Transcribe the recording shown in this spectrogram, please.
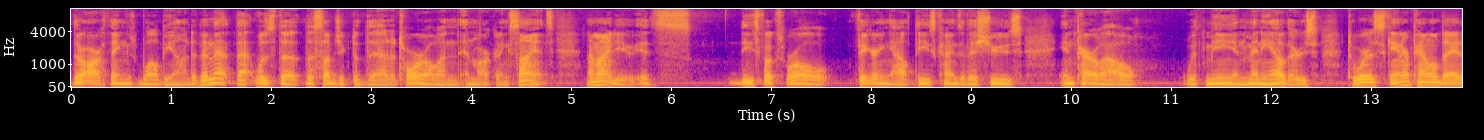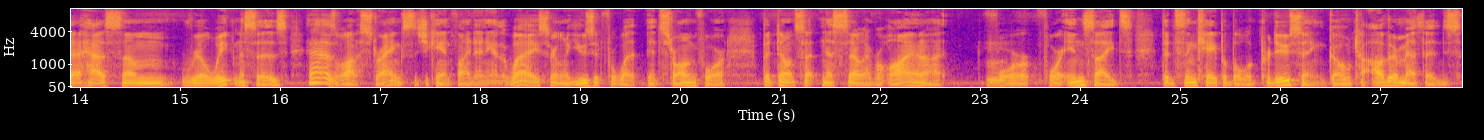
There are things well beyond it. And that, that was the, the subject of the editorial and, and marketing science. Now, mind you, it's these folks were all figuring out these kinds of issues in parallel with me and many others, to where scanner panel data has some real weaknesses. It has a lot of strengths that you can't find any other way. Certainly use it for what it's strong for, but don't necessarily rely on it mm. for for insights that it's incapable of producing. Go to other methods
